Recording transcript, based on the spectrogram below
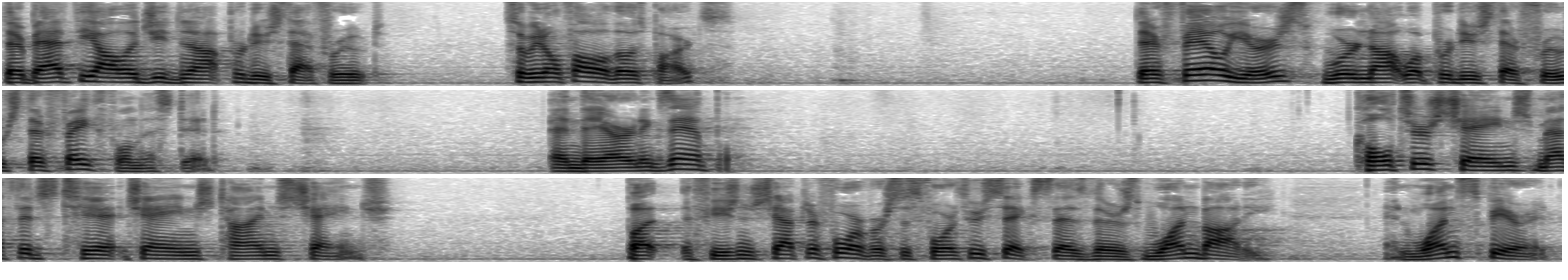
Their bad theology did not produce that fruit. So we don't follow those parts. Their failures were not what produced their fruits, their faithfulness did. And they are an example. Cultures change, methods t- change, times change. But Ephesians chapter 4, verses 4 through 6 says there's one body and one spirit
